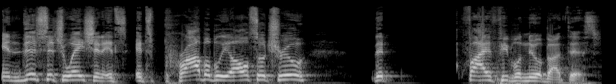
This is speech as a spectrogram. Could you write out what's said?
in this situation, it's it's probably also true that five people knew about this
